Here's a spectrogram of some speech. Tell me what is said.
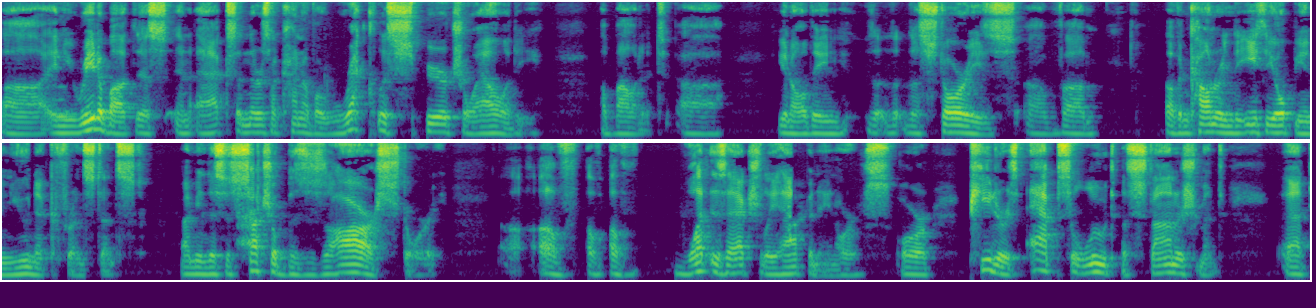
Uh, and you read about this in Acts, and there's a kind of a reckless spirituality about it. Uh, you know the the, the stories of um, of encountering the Ethiopian eunuch, for instance. I mean, this is such a bizarre story uh, of, of of what is actually happening, or or Peter's absolute astonishment at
